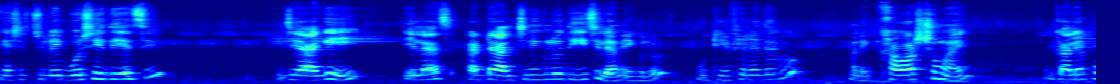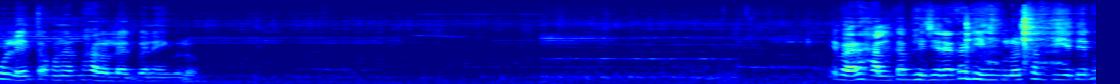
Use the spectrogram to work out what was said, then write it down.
গ্যাসের চুলে বসিয়ে দিয়েছি। যে আগেই এলাচ আর ডালচিনিগুলো দিয়েছিলাম, এগুলো উঠিয়ে ফেলে দেব। মানে খাওয়ার সময় গালে পড়লে তখন আর ভালো লাগবে না এগুলো। এবার হালকা ভেজে রাখা ডিমগুলো সব দিয়ে দেব।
